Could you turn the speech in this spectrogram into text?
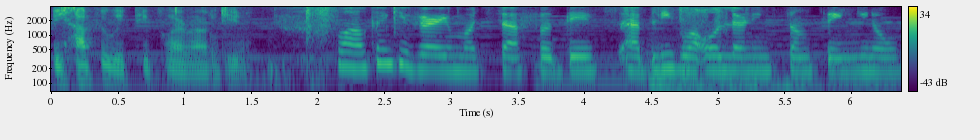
be happy with people around you. Wow, thank you very much, sir, for this. I believe we're all learning something, you know,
